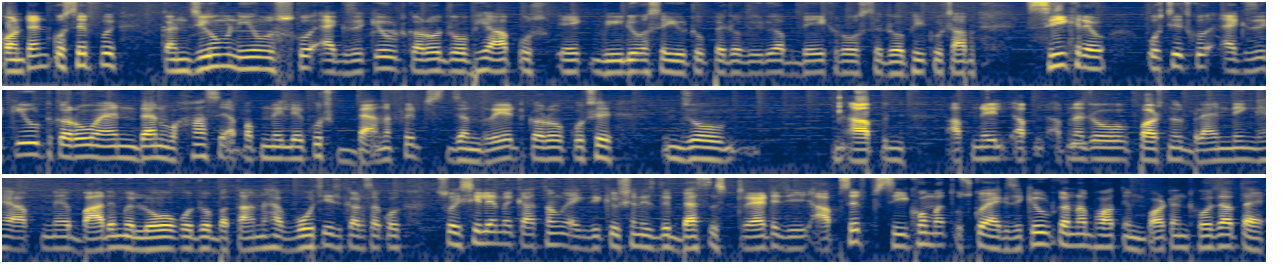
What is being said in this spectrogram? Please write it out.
कंटेंट को सिर्फ़ कंज्यूम नहीं उसको एग्जीक्यूट करो जो भी आप उस एक वीडियो से यूट्यूब पे जो वीडियो आप देख रहे हो उससे जो भी कुछ आप सीख रहे हो उस चीज़ को एग्जीक्यूट करो एंड देन वहाँ से आप अपने लिए कुछ बेनिफिट्स जनरेट करो कुछ जो आप अपने अप, अपना जो पर्सनल ब्रांडिंग है अपने बारे में लोगों को जो बताना है वो चीज़ कर सको। सो इसीलिए मैं कहता हूँ execution is the best strategy आप सिर्फ़ सीखो मत उसको एग्जीक्यूट करना बहुत इंपॉर्टेंट हो जाता है।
